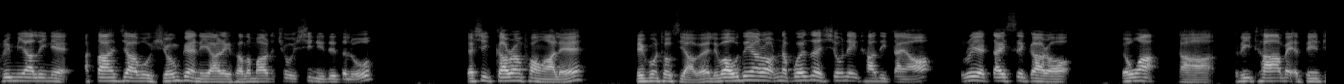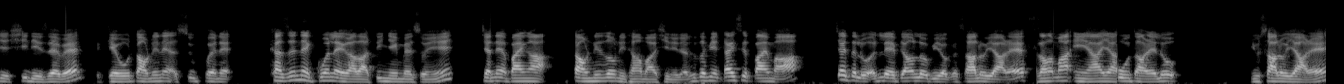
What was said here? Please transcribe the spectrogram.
ပရီးမီးယားလိနဲ့အသားကျဖို့ရုန်းကန်နေရတဲ့ကစားသမားတချို့ရှိနေသေးတယ်လို့လက်ရှိ current form ကလည်းဘေကွန်ထုတ်စရာပဲလီဗာပူးတင်းကတော့နှစ်ပွဲဆက်ရှုံးနေထားသည့်တိုင်အောင်သူတို့ရဲ့တိုက်စစ်ကတော့လုံးဝဒါသတိထားမဲ့အသင်းဖြစ်ရှိနေသေးပဲတကယ်ကိုတောင်းတင်းတဲ့အစုဖွဲ့နဲ့ ခံစင်းနဲ့ကွင်းလယ်ကသာတည်ငြိမ်မယ်ဆိုရင်ကျန်တဲ့အပိုင်းကတောင်းတင်းဆုံးနေထားမှာရှိနေတယ်အထူးသဖြင့်တိုက်စစ်ပိုင်းမှာကြိုက်တယ်လို့အလှည့်ပြောင်းလုပ်ပြီးတော့ကစားလို့ရတယ်ကစားသမားအင်အားရပိုတာတယ်လို့ယူဆလို့ရတယ်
